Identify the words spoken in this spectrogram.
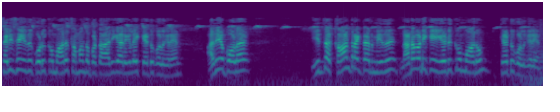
சரி செய்து கொடுக்குமாறு சம்பந்தப்பட்ட அதிகாரிகளை கேட்டுக்கொள்கிறேன். அதே போல இந்த கான்ட்ராக்டர் மீது நடவடிக்கை எடுக்குமாறும் கேட்டுக்கொள்கிறேன்.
